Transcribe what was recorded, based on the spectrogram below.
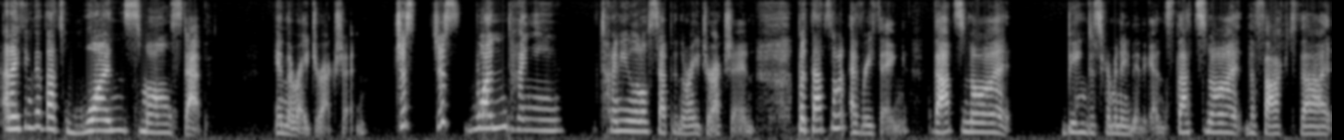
And I think that that's one small step in the right direction. Just just one tiny tiny little step in the right direction. But that's not everything. That's not being discriminated against. That's not the fact that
